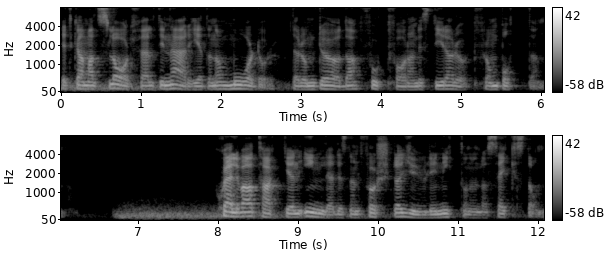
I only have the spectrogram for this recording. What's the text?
ett gammalt slagfält i närheten av Mordor där de döda fortfarande stirrar upp från botten. Själva attacken inleddes den 1 juli 1916.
